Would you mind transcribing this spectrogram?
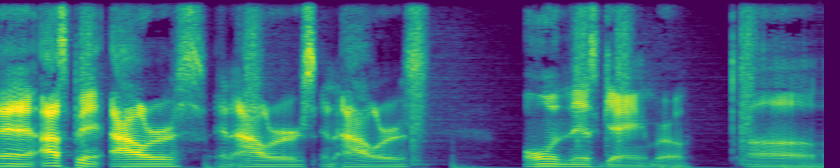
And I spent hours and hours and hours on this game, bro. Uh,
